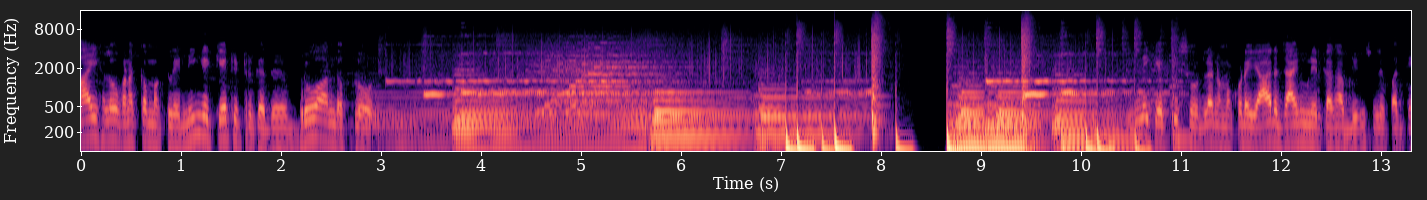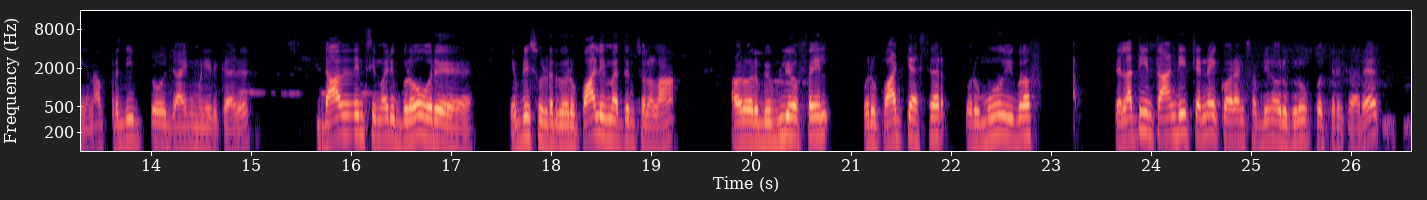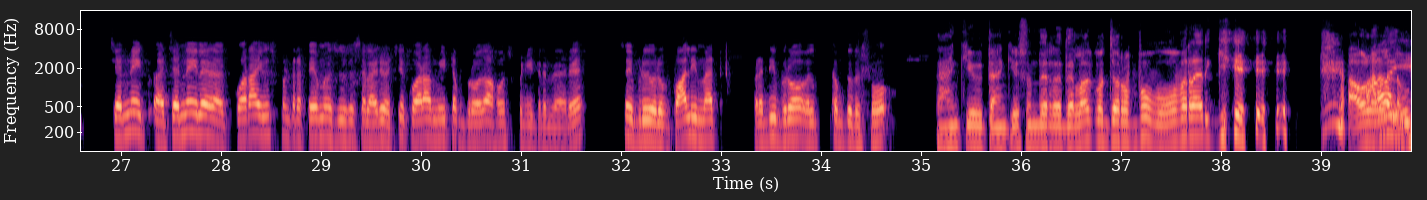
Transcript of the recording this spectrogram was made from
Hi hello வணக்கம் மக்களே. நீங்க கேட்டுட்டு இருக்கிறது ப்ரோ ஆன் த ஃப்ளோர் இன்னைக்கு எபிசோட்ல நம்ம கூட யாரு ஜாயின் பண்ணிருக்காங்க அப்படின்னு சொல்லி பாத்தீங்கன்னா பிரதீப் ப்ரோ ஜாயின் பண்ணியிருக்காரு. டாவின்சி மாதிரி ப்ரோ ஒரு எப்படி சொல்றது ஒரு பாலிமேத்துன்னு சொல்லலாம். அவர் ஒரு பிப்ளியோஃபைல் ஒரு பாட்காஸ்டர் ஒரு மூவி பஃப் எல்லாத்தையும் தாண்டி சென்னை கொரன்ஸ் அப்படின்னு ஒரு குரூப் வச்சிருக்காரு சென்னை சென்னையில கொரா யூஸ் பண்ற ஃபேமஸ் யூசர்ஸ் எல்லாரையும் வச்சு கொரா மீட்டப் ப்ரோ தான் ஹோஸ்ட் பண்ணிட்டு இருந்தாரு. ஸோ இப்படி ஒரு polymath Pradeep bro welcome to the show thank you thank you Sundar. இதெல்லாம் கொஞ்சம் ரொம்ப ஓவரா இருக்கே. அவ்வளவு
